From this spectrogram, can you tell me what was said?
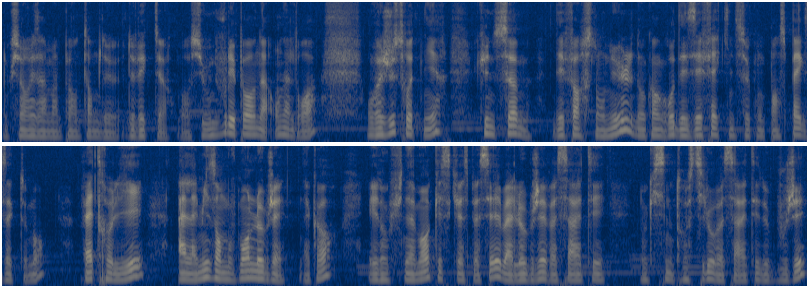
Donc si on résume un peu en termes de, vecteurs. Bon, si vous ne voulez pas, on a, on a le droit. On va juste retenir qu'une somme des forces non nulles, donc en gros des effets qui ne se compensent pas exactement, va être liée à la mise en mouvement de l'objet, d'accord? Et donc finalement, qu'est-ce qui va se passer? Bah, L'objet va s'arrêter donc ici notre stylo va s'arrêter de bouger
